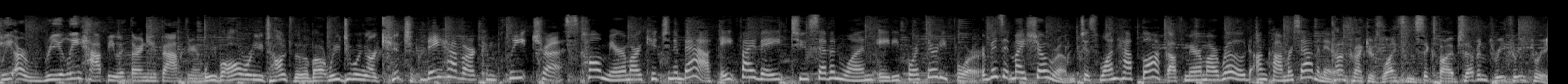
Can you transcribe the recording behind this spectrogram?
We are really happy with our new bathroom. We've already talked to them about redoing our kitchen. They have our complete trust. Call Miramar Kitchen and Bath, 858 271 8434, or visit my showroom, just one half block off Miramar Road on Commerce Avenue. Contractors license 657 333.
